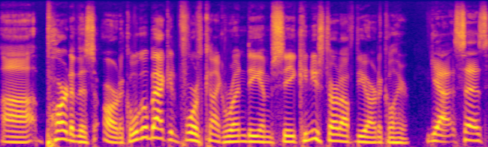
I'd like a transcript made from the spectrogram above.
uh, part of this article. We'll go back and forth, kind of like Run DMC. Can you start off the article here? Yeah, it says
